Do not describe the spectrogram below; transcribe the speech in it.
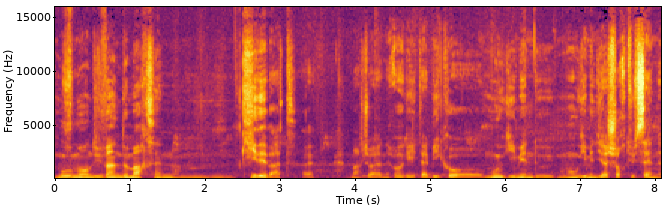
mouvement du 22 marsen um, kide bat, eh? martxoaren hogeita biko mugimendu, mugimendia sortu zen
